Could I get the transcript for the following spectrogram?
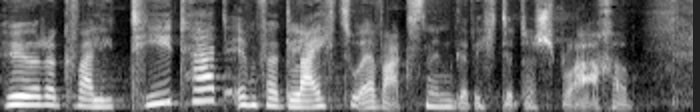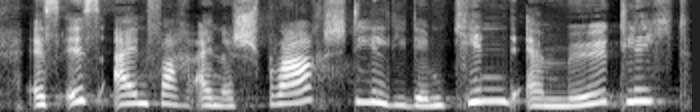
höhere Qualität hat im Vergleich zu erwachsenengerichteter Sprache. Es ist einfach eine Sprachstil, die dem Kind ermöglicht,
